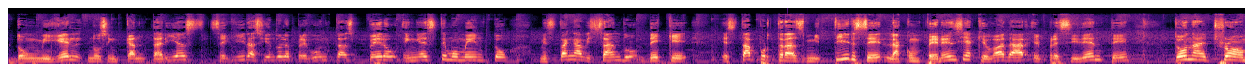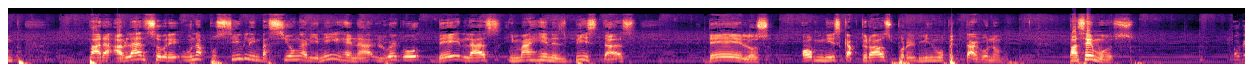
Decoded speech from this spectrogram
don Miguel, nos encantaría seguir haciéndole preguntas, pero en este momento me están avisando de que está por transmitirse la conferencia que va a dar el presidente Donald Trump para hablar sobre una posible invasión alienígena luego de las imágenes vistas de los ovnis capturados por el mismo Pentágono. Pasemos. Ok,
